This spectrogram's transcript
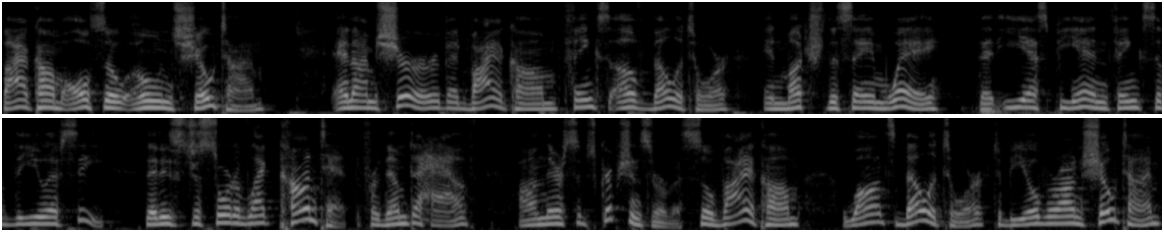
Viacom also owns Showtime. And I'm sure that Viacom thinks of Bellator in much the same way that ESPN thinks of the UFC. That is just sort of like content for them to have on their subscription service. So Viacom wants Bellator to be over on Showtime,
